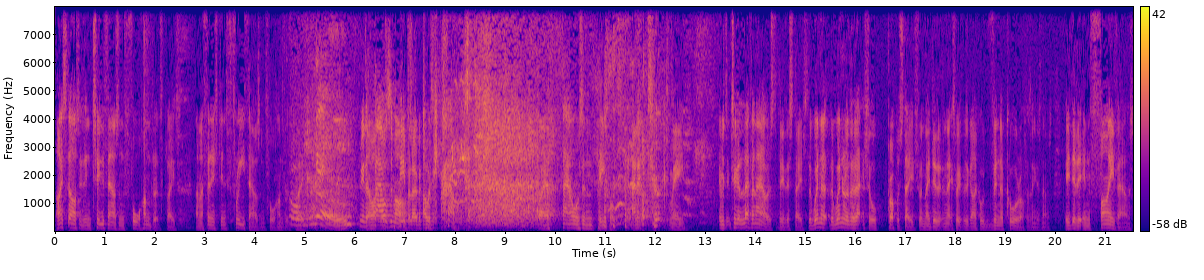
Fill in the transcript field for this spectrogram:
I started in two thousand four hundredth place, and I finished in three thousand four hundredth oh, place. No. I mean, So a I was thousand people over I was 20 passed by a thousand people, and it took me. It, was, it took 11 hours to do this stage. The winner, the winner of the actual proper stage, when they did it the next week, was a guy called Vinokourov, I think his name was. He did it in five hours,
